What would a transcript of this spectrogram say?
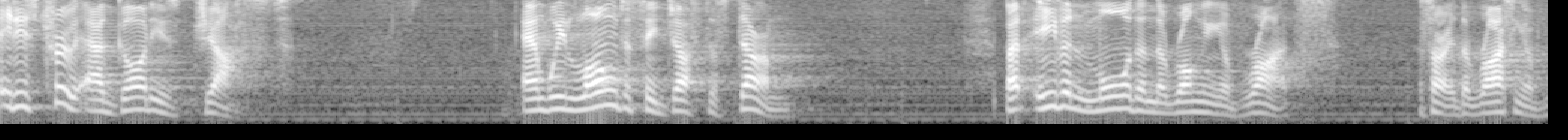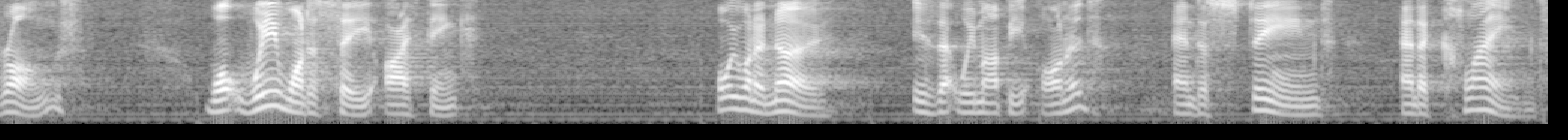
It is true, our God is just. And we long to see justice done. But even more than the wronging of rights, sorry, the righting of wrongs, what we want to see, I think, what we want to know is that we might be honoured and esteemed and acclaimed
